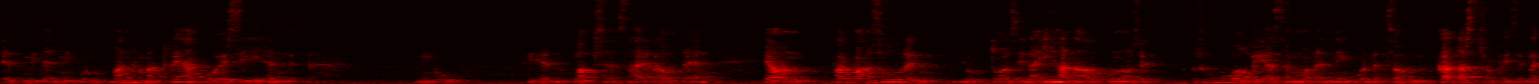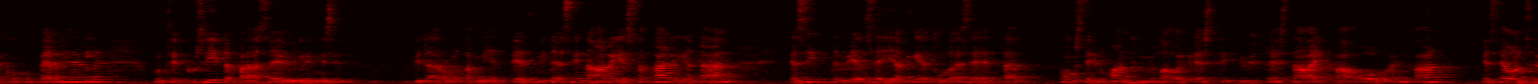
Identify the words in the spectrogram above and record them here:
että miten niin kuin vanhemmat reagoi siihen, niin kuin siihen lapsen sairauteen. Ja on varmaan suurin juttu on siinä ihan alkuun on se huoli ja semmoinen, niin kuin, että se on katastrofi sille koko perheelle. Mutta sitten kun siitä pääsee yli, niin sit pitää ruveta miettiä, että miten siinä arjessa pärjätään. Ja sitten vielä sen jälkeen tulee se, että onko niillä vanhemmilla oikeasti yhteistä aikaa ollenkaan. Ja se on se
